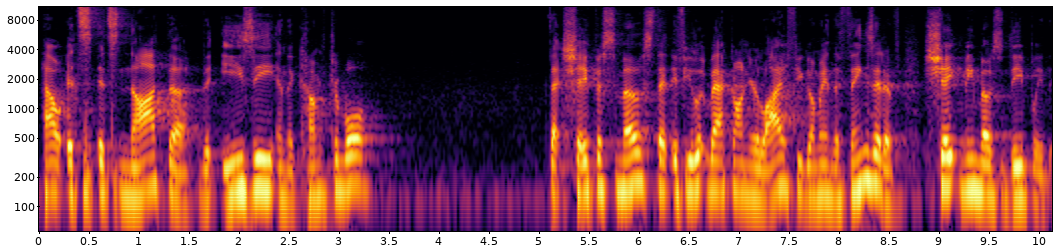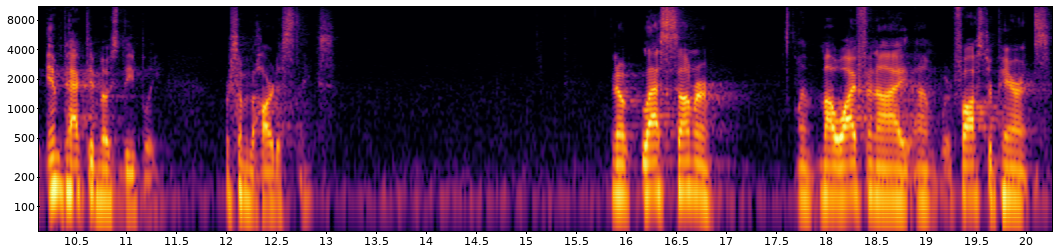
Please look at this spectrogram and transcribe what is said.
how it's, it's not the, the easy and the comfortable that shape us most? That if you look back on your life, you go, man, the things that have shaped me most deeply, impacted most deeply, were some of the hardest things. You know, last summer, um, my wife and I um, were foster parents.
